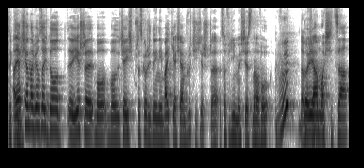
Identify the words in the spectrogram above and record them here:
Taki... A ja chciałem nawiązać do e, jeszcze, bo, bo chciałeś przeskoczyć do innej bajki, ja chciałem wrócić jeszcze, cofnijmy się znowu do Dobrze. Jamasica.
